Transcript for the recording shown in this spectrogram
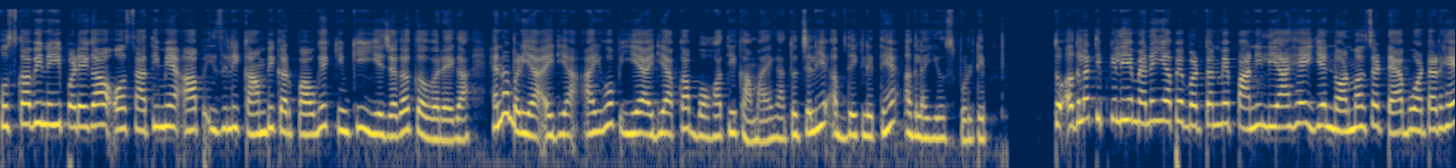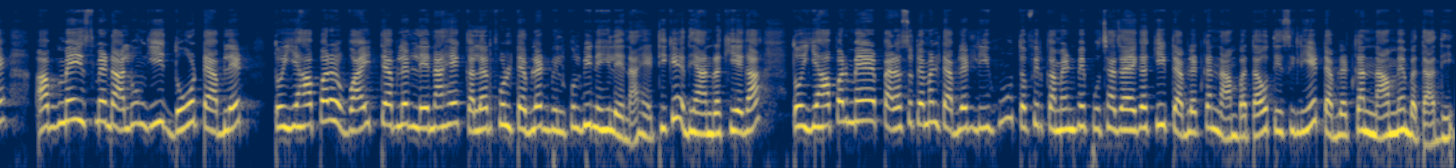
फुसका भी नहीं पड़ेगा और साथ ही में आप इजीली काम भी कर पाओगे क्योंकि ये जगह कवर रहेगा। है ना? बढ़िया आइडिया आई होप ये आइडिया आपका बहुत ही काम आएगा। तो चलिए अब देख लेते हैं अगला यूज़फुल टिप तो अगला टिप के लिए मैंने यहाँ पे बर्तन में पानी लिया है। ये नॉर्मल सा टैब वाटर है। अब मैं इसमें डालूँगी दो टैबलेट। तो यहाँ पर वाइट टैबलेट लेना है, कलरफुल टैबलेट बिल्कुल भी नहीं लेना है, ठीक है? ध्यान रखिएगा। तो यहाँ पर मैं पैरासोटामल टैबलेट ली हूँ तो फिर कमेंट में पूछा जाएगा कि टैबलेट का नाम बताओ तो इसीलिए टैबलेट का नाम मैं बता दी।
